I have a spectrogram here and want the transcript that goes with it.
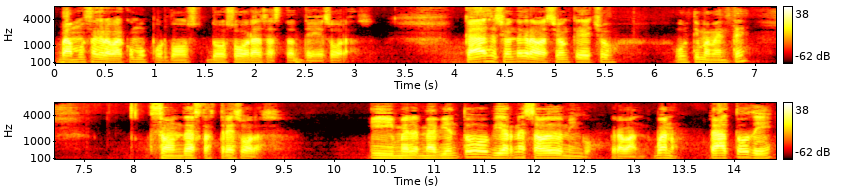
vamos a grabar como por dos, dos horas hasta tres horas. Cada sesión de grabación que he hecho últimamente son de hasta tres horas. Y me, me aviento viernes, sábado y domingo grabando. Bueno, trato de...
